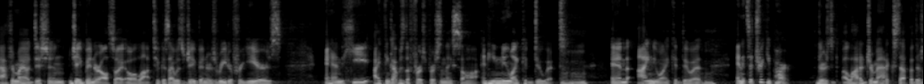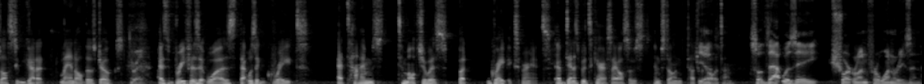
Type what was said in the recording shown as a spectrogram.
after my audition, Jay Binder also I owe a lot to because I was Jay Binder's reader for years, and he, I think I was the first person they saw, and he knew I could do it, Mm-hmm. and I knew I could do it, and it's a tricky part. There's a lot of dramatic stuff, but there's also you got to land all those jokes. Right. As brief as it was, that was a great, at times tumultuous, but great experience. Uh, Dennis Boutsikaris, I also am still in touch with all the time. So that was a short run for one reason.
